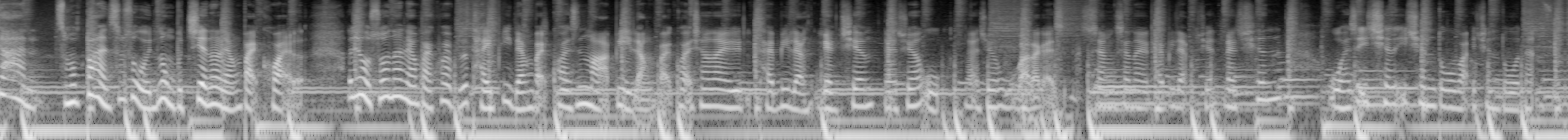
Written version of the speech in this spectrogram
干怎么办？是不是我弄不见那两百块了？而且我说那两百块不是台币两百块，是马币两百块，相当于台币两两千两千五两千五吧，大概是相相当于台币两千两千。我还是一千一千多吧，一千多这样子，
